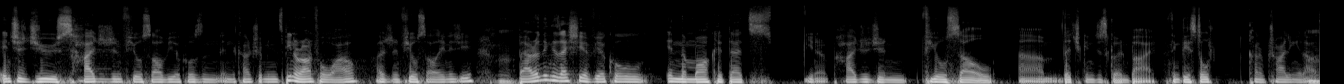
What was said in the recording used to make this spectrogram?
introduce hydrogen fuel cell vehicles in, in the country. I mean, it's been around for a while, hydrogen fuel cell energy, Mm. but I don't think there's actually a vehicle in the market that's, you know, hydrogen fuel cell um, that you can just go and buy. I think they're still kind of trialing it out.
